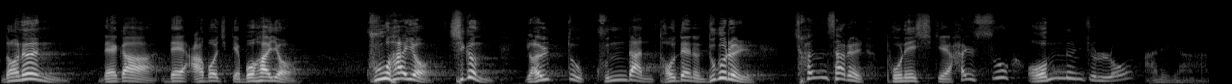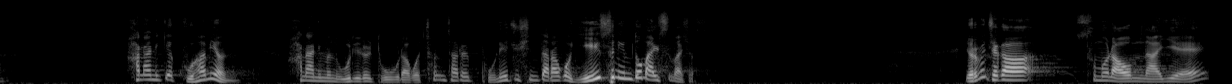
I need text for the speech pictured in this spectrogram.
너는 내가 내 아버지께 뭐하여 구하여 지금 열두 군단 더 되는 누구를 천사를 보내시게 할 수 없는 줄로 아느냐. 하나님께 구하면 하나님은 우리를 도우라고 천사를 보내주신다라고 예수님도 말씀하셨어요. 여러분 제가 29 나이에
